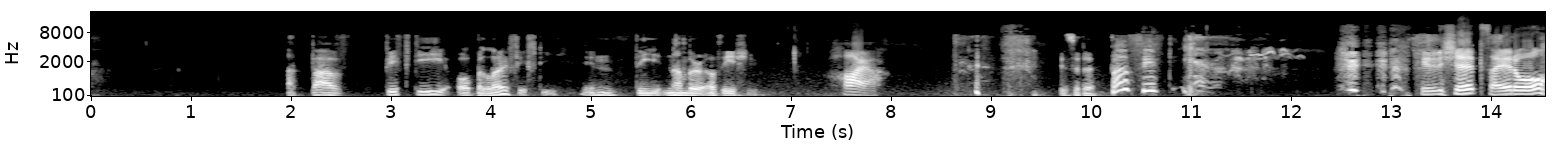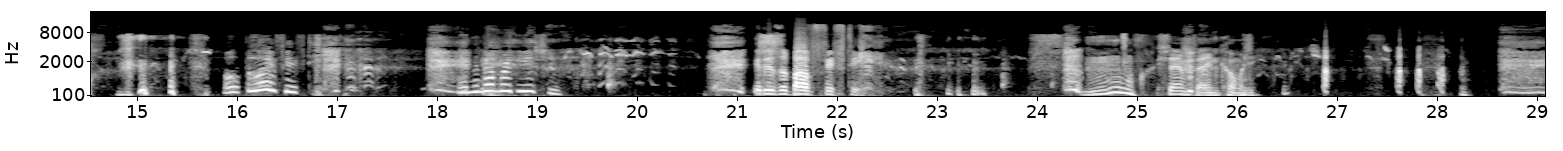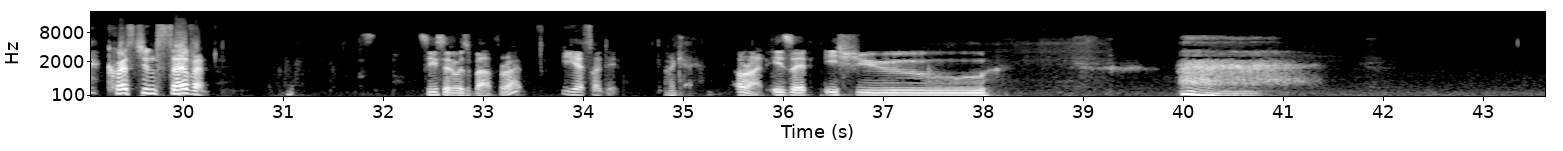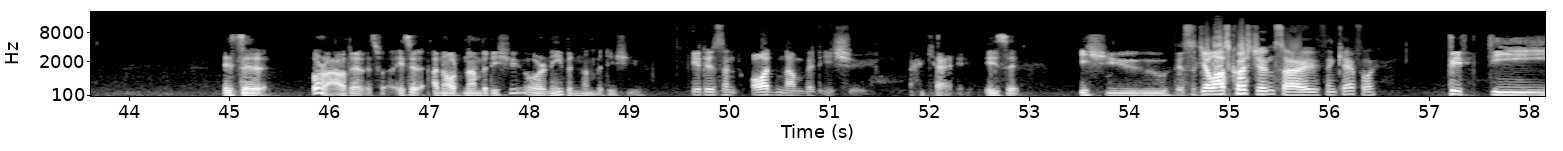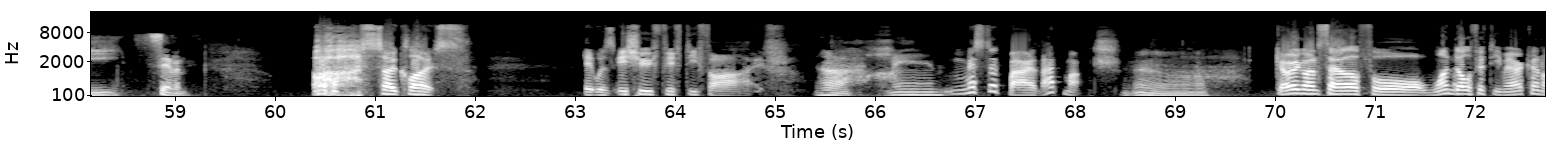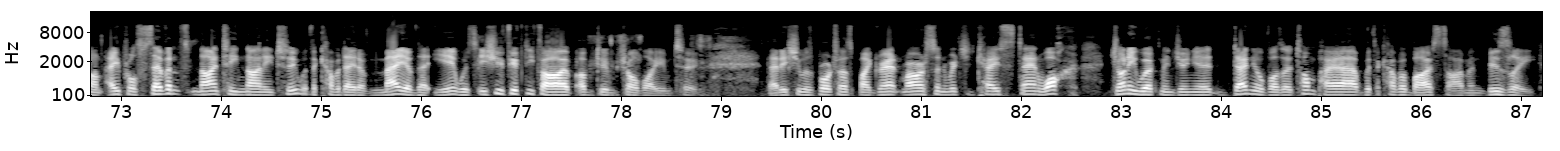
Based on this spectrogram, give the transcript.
above 50 or below 50 in the number of the issue? Higher. Is it above 50? Finish shit. Say it all. or below 50 in the number of the issue? It is above 50. Mm, champagne comedy. Question seven. So you said it was above, right? Yes, I did. Okay. All right. Is it issue? Is it? All right. I'll do it this way. Is it an odd numbered issue or an even numbered issue? It is an odd numbered issue. Okay. Is it issue This is your last question, so think carefully. fifty-seven? Oh, so close. It was issue 55. Ah, man. Missed it by that much. Oh. Going on sale for $1.50 American on April 7th, 1992, with the cover date of May of that year, was issue 55 of Doom Patrol Volume 2. That issue was brought to us by Grant Morrison, Richard Case, Stan Woch, Johnny Workman Jr., Daniel Vozzo, Tom Peyer, with the cover by Simon Bisley.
